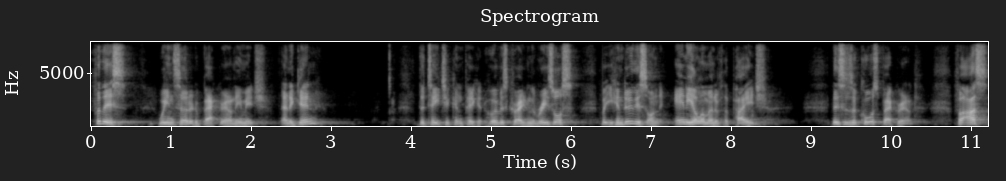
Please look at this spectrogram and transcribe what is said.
For this, we inserted a background image. And again, the teacher can pick it, whoever's creating the resource, but you can do this on any element of the page. This is a course background. For us,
